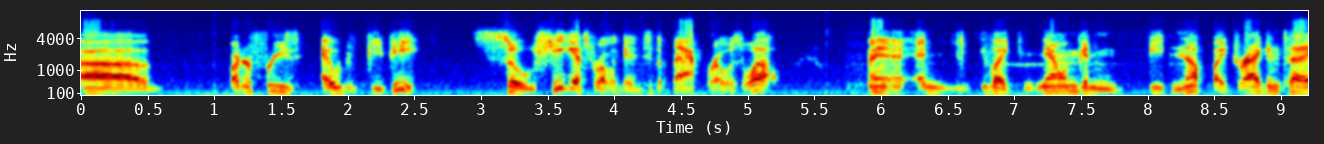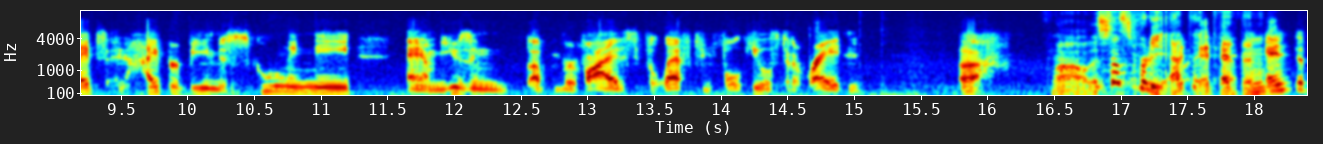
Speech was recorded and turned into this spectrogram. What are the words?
uh, Butterfree's out of PP, so she gets relegated to the back row as well. And, and like now, I'm getting beaten up by dragon types, and Hyper Beam is schooling me, and I'm using uh, revives to the left and full heals to the right. And ugh, Wow, this sounds pretty epic, at, at Kevin. the end of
